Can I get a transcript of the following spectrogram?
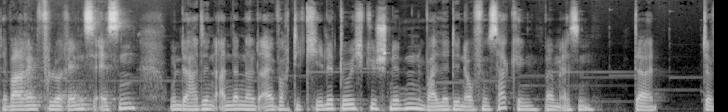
der war in Florenz essen und der hat den anderen halt einfach die Kehle durchgeschnitten, weil er den auf den Sack ging beim Essen. Der, der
